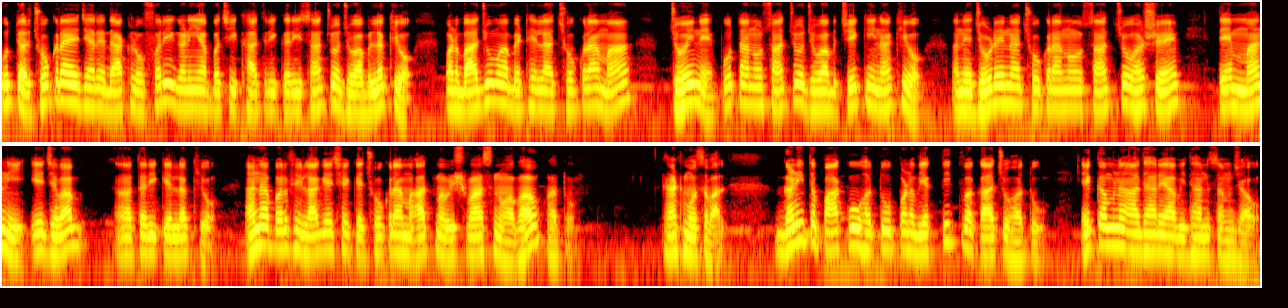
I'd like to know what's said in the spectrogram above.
ઉત્તર છોકરાએ જ્યારે દાખલો ફરી ગણ્યા પછી ખાતરી કરી સાચો જવાબ લખ્યો, પણ બાજુમાં બેઠેલા છોકરામાં જોઈને પોતાનો સાચો જવાબ ચેકી નાખ્યો અને જોડેના છોકરાનો સાચો હશે તેમ માની એ જવાબ તરીકે લખ્યો. આના પરથી લાગે છે કે છોકરામાં આત્મવિશ્વાસનો અભાવ હતો. આઠમો સવાલ. ગણિત પાકું હતું પણ વ્યક્તિત્વ કાચું હતું. એકમના આધારે આ વિધાન સમજાવો.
